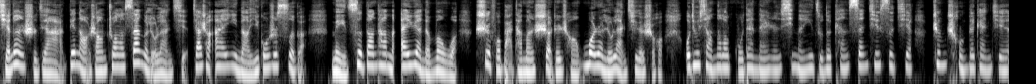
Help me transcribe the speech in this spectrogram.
前段时间啊，电脑上装了三个浏览器，加上 IE 呢，一共是四个。每次当他们哀怨的问我是否把他们设置成默认浏览器的时候，我就想到了古代男人心满意足的看三妻四妾争宠的感觉。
